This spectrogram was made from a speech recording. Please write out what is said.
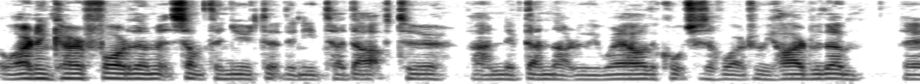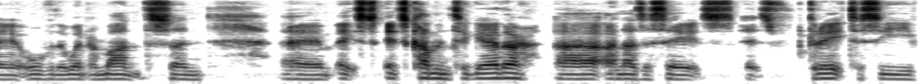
learning curve for them. It's something new that they need to adapt to, and they've done that really well. The coaches have worked really hard with them uh, over the winter months, and um, it's it's coming together. Uh, and as I say, it's it's great to see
